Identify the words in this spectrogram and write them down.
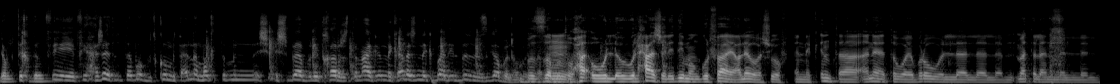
يوم تخدم فيه في حاجات انت بتكون متعلمها أكثر من الش- الشباب اللي تخرجت معك لأنك علاش إنك بادي ال business قبلهم. بالضبط. وح- وال- والحاجة اللي ديما نقول فيها عليها شوف إنك أنت أنا تو bro ال- ال- ال- مثلا ال- ال-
